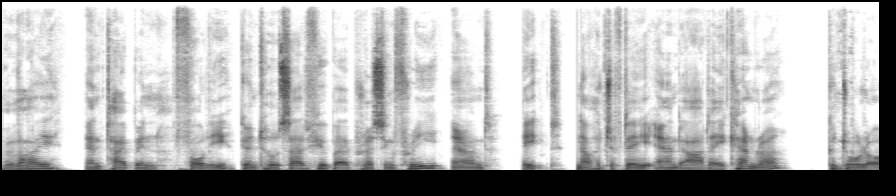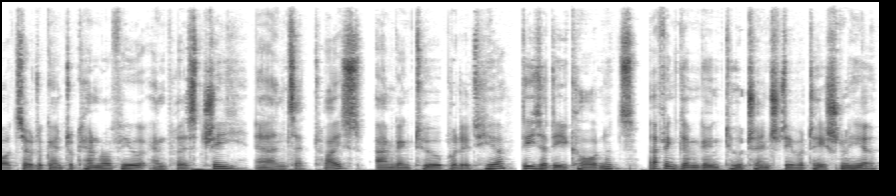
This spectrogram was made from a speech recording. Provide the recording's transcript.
Y and type in 40. Go into side view by pressing 3 and 8. Now hit Shift A and add a camera Control Alt Z to go into camera view and press G and Z twice. I'm going to put it here. These are the coordinates. I think I'm going to change the rotation here.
